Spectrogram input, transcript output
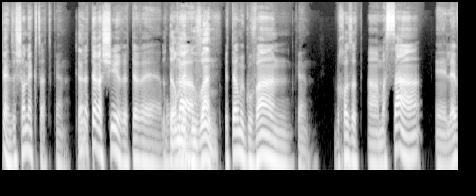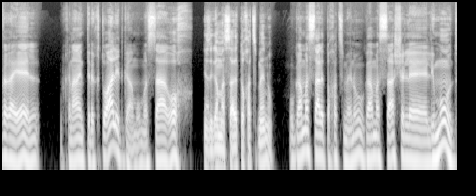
כן, זה שונה קצת, כן. כן. זה יותר עשיר, יותר אה, מורכב. יותר מגוון. יותר מגוון, כן. בכל זאת, המסע אה, לעבר האל, מבחינה אינטלקטואלית גם, הוא מסע ארוך. כי זה גם מסע לתוך עצמנו. הוא גם מסע לתוך עצמנו, הוא גם מסע של אה, לימוד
